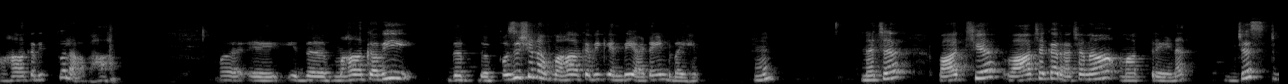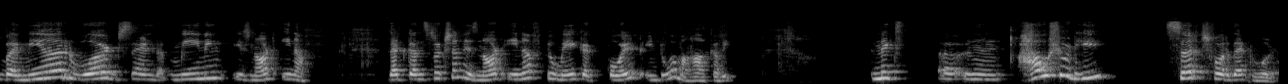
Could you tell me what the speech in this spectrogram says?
Mahakavitva Labha. Uh, eh, the Mahakavi, the, the position of Mahakavi can be attained by him. Hmm? Nacha Vachya Vachaka Rachana Matrena just by mere words and meaning is not enough. That construction is not enough to make a poet into a Mahakavi. Next, uh, mm, how should he search for that word?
